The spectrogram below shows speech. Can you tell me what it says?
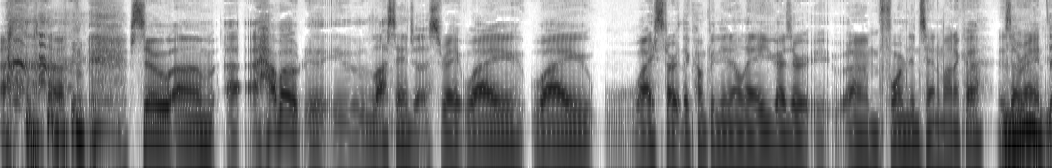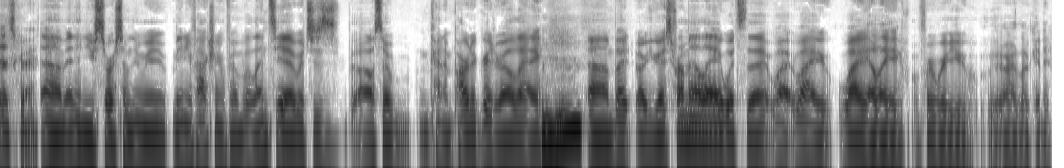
So, um, uh, how about uh, Los Angeles? Right? Why why why start the company in LA? You guys are um, formed in Santa Monica. Is that right? That's correct. Um, and then you source something ma- manufacturing from Valencia, which is also kind of part of Greater LA. Mm-hmm. Um, but are you guys from LA? What's the why why why LA for where you are located?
